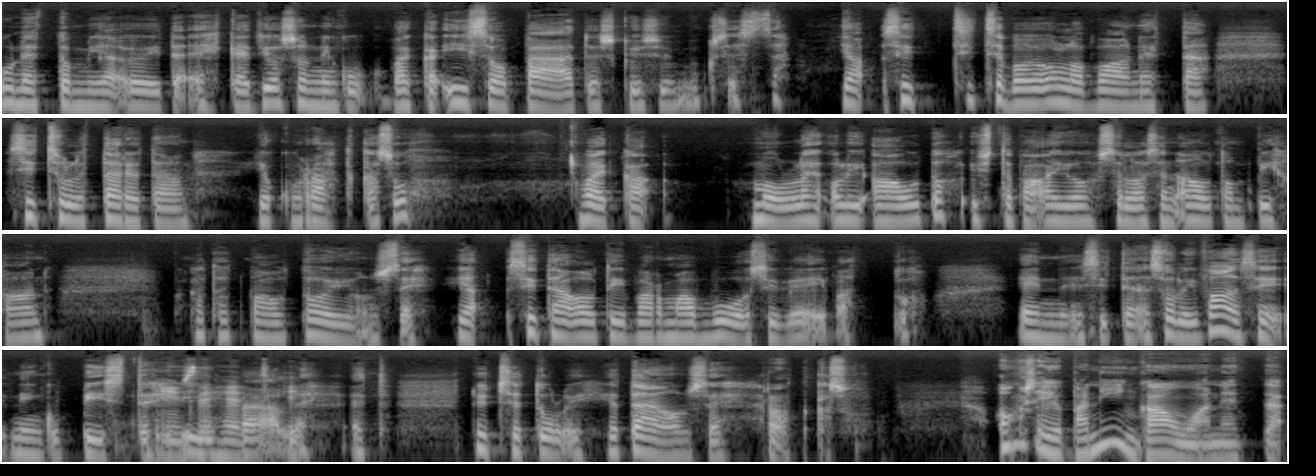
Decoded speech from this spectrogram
unettomia öitä ehkä. Että jos on niin kuin vaikka iso päätös kysymyksessä – ja sitten sit se voi olla vaan, että sitten sulle tarjotaan joku ratkaisu. Vaikka mulle oli auto, ystävä ajo sellaisen auton pihaan. Että vau, toi on se. Ja sitä oltiin varmaan vuosi veivattu. ennen sitä. Se oli vaan se niin kuin piste Niin se päälle, että nyt se tuli ja tämä on se ratkaisu. Onko se jopa niin kauan, että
